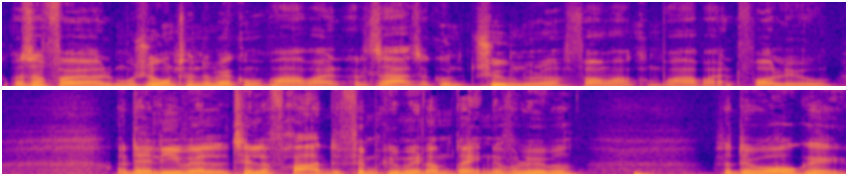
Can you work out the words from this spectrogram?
Og så får jeg motion, samtidig med at komme på arbejde. Og det tager altså kun 20 minutter for mig at komme på arbejde for at løbe. Og det er alligevel til og fra, det er 5 km om dagen, jeg får løbet. Så det var okay.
